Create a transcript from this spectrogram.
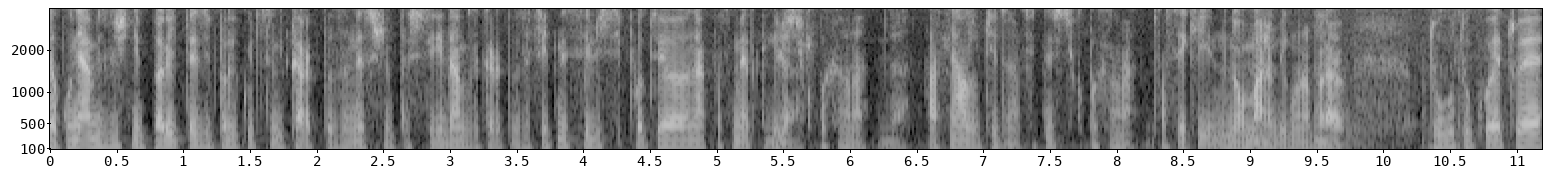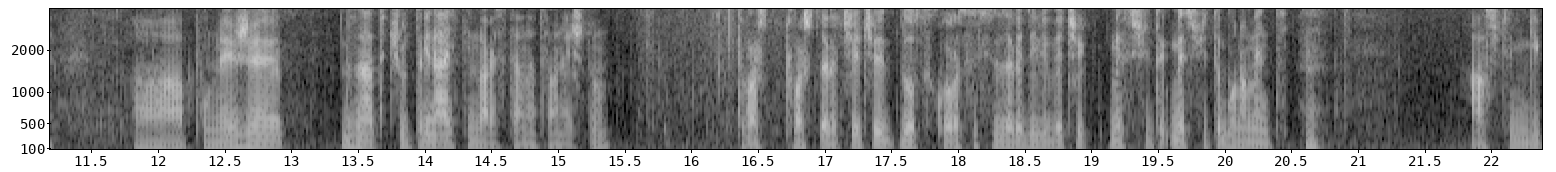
ако нямам излишни пари, тези пари, които са ми карта за месечната, ще си ги дам за карта за фитнес или ще си платя някаква сметка, или Да. ще си купа храна. Да. Аз няма да отида на фитнес, ще си купа храна. Това всеки нормален би го направил. Другото, което е, а, понеже знаете, че от 13 марта стана това нещо, това, това ще рече, че доста хора са си заредили вече месечните, месечните абонаменти. Аз ще им ги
